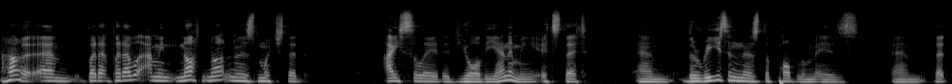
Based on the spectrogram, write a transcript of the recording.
uh-huh. but um, but but I, I, mean not not in as much that isolated you're the enemy. It's that um, the reason there's the problem is um, that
